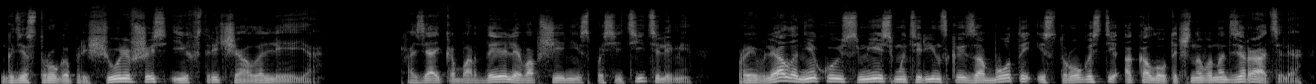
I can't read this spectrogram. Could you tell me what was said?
где, строго прищурившись, их встречала Лея. Хозяйка борделя в общении с посетителями проявляла некую смесь материнской заботы и строгости околоточного надзирателя —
